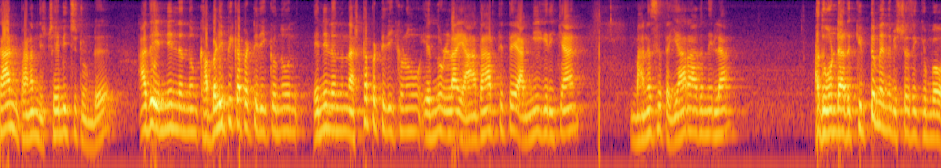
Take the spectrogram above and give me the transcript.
താൻ പണം നിക്ഷേപിച്ചിട്ടുണ്ട് അത് എന്നിൽ നിന്നും കബളിപ്പിക്കപ്പെട്ടിരിക്കുന്നു എന്നിൽ നിന്നും നഷ്ടപ്പെട്ടിരിക്കുന്നു എന്നുള്ള യാഥാർത്ഥ്യത്തെ അംഗീകരിക്കാൻ മനസ്സ് തയ്യാറാകുന്നില്ല. അതുകൊണ്ട് അത് കിട്ടുമെന്ന് വിശ്വസിക്കുമ്പോൾ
